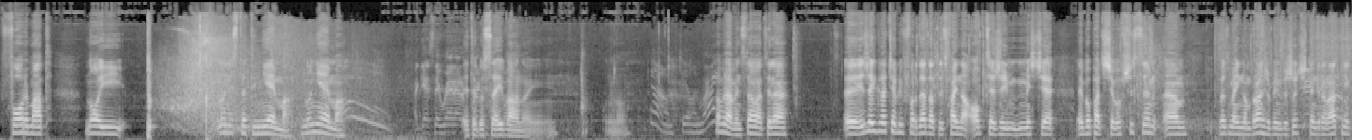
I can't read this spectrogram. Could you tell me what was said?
format, no i... No niestety nie ma, no nie ma y, tego save'a, no i... No. Dobra, więc to na tyle. Y, Jeżeli gracie w Leaf 4 Dead, to jest fajna opcja, jeżeli mieście... y, Bo patrzcie, bo wszyscy... em, wezmę inną broń, żeby im wyrzucić ten granatnik.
